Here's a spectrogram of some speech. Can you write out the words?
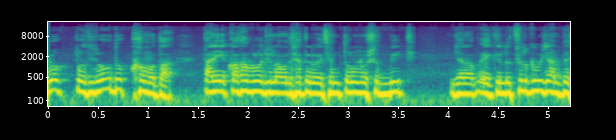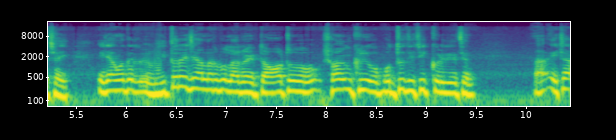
রোগ প্রতিরোধক ক্ষমতা, তা নিয়ে কথা বলার জন্য আমাদের সাথে রয়েছেন তরুণ ওষুধবিদ জনাব একে লুৎফুল কবি জানতে চাই। এই যে আমাদের ভিতরে যে আল্লাহ রবুল আলম একটা অটো স্বয়ংক্রিয় পদ্ধতি ঠিক করে দিয়েছেন এটা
